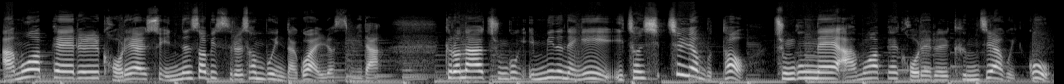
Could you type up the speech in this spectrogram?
암호화폐를 거래할 수 있는 서비스를 선보인다고 알렸습니다. 그러나 중국 인민은행이 2017년부터 중국 내 암호화폐 거래를 금지하고 있고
